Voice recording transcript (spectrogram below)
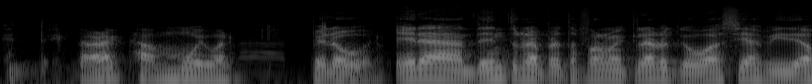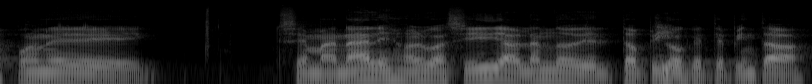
Este, la verdad que estaba muy bueno. Pero era dentro de la plataforma, claro, que vos hacías videos poner semanales o algo así, hablando del tópico que te pintaba.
